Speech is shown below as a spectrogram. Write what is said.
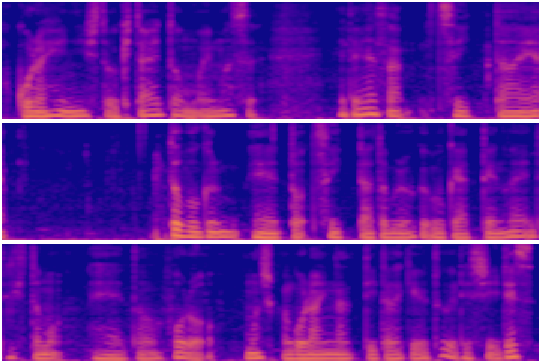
ここら辺にしておきたいと思いますえっと皆さん Twitter やと僕、えっ、ー、と、Twitter とブログ僕やってるので、ぜひとも、えっ、ー、と、フォロー、もしくはご覧になっていただけると嬉しいです。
